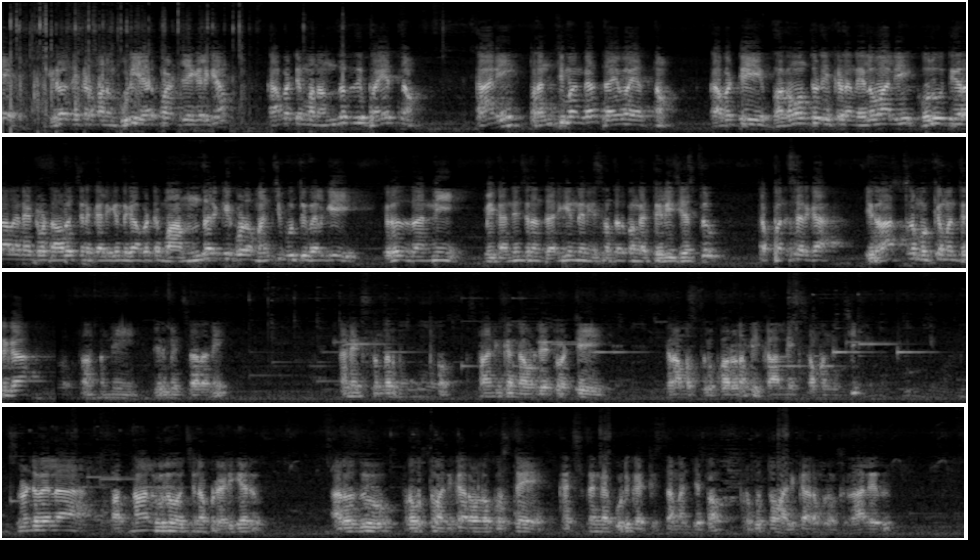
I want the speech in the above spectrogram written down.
ఈరోజు ఇక్కడ మనం గుడి ఏర్పాటు చేయగలిగాం. కాబట్టి మనందరిది ప్రయత్నం. కానీ అంతిమంగా దైవయత్నం. కాబట్టి భగవంతుడు ఇక్కడ నిలవాలి కొలువు తీరాలనేటువంటి ఆలోచన కలిగింది కాబట్టి మా అందరికీ కూడా మంచి బుద్ధి కలిగి ఈరోజు దాన్ని మీకు అందించడం జరిగిందని ఈ సందర్భంగా తెలియజేస్తూ తప్పనిసరిగా ఈ రాష్ట్ర ముఖ్యమంత్రిగా స్థానాన్ని నిర్మించాలని అనేక సందర్భంలో స్థానికంగా ఉండేటువంటి గ్రామస్తులు కోరడం ఈ కాలనీకి సంబంధించి. రెండు వేల పద్నాలుగులో వచ్చినప్పుడు అడిగారు ఆ రోజు ప్రభుత్వం అధికారంలోకి వస్తే ఖచ్చితంగా గుడి కట్టిస్తామని చెప్పాం. ప్రభుత్వం అధికారంలోకి రాలేదు.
